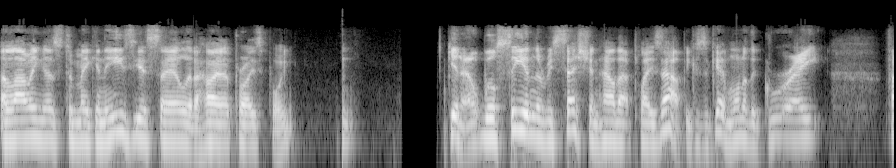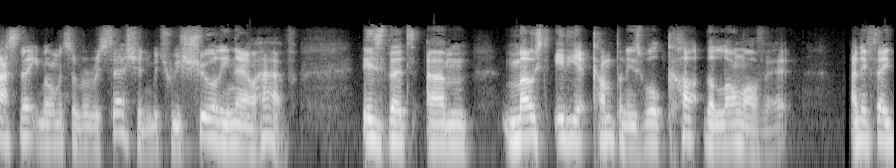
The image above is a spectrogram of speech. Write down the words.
allowing us to make an easier sale at a higher price point. You know, we'll see in the recession how that plays out because again, one of the great fascinating moments of a recession, which we surely now have, is that um, most idiot companies will cut the long of it and if they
